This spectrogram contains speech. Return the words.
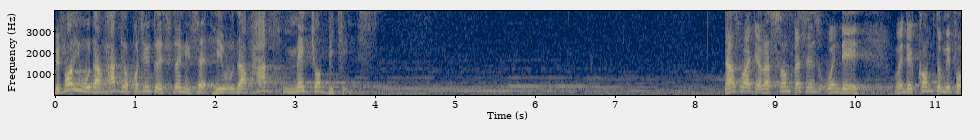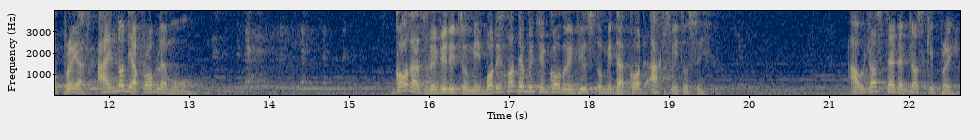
Before he would have had the opportunity to explain himself, he would have had major beatings. That's why there are some persons when they when they come to me for prayers, I know their problem. oh. God has revealed it to me, but it's not everything God reveals to me that God asks me to see. I will just tell them, just keep praying.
